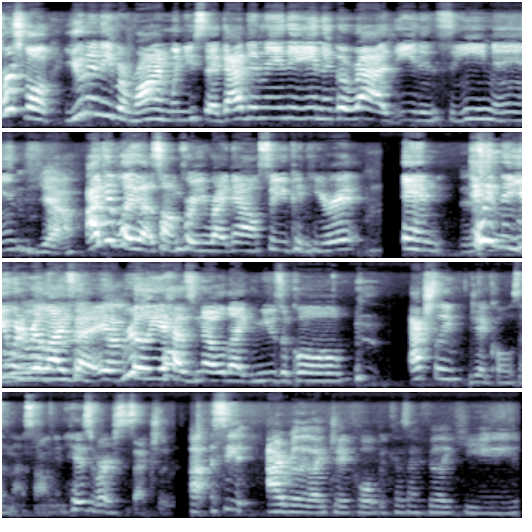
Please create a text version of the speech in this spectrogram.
first of all, you didn't even rhyme when you said "Got them in the, in the garage eating semen." Yeah. I can play that song for you right now so you can hear it, and, and you would realize that it really has no like musical. Actually, J Cole's in that song, and his verse is actually Uh, see, I really like J. Cole because I feel like he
